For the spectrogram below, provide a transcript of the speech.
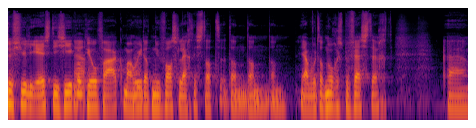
tussen jullie is. Die zie ik Ja. ook heel vaak. Maar hoe je dat nu vastlegt, is dat, dan, dan, dan ja, wordt dat nog eens bevestigd. Ehm,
